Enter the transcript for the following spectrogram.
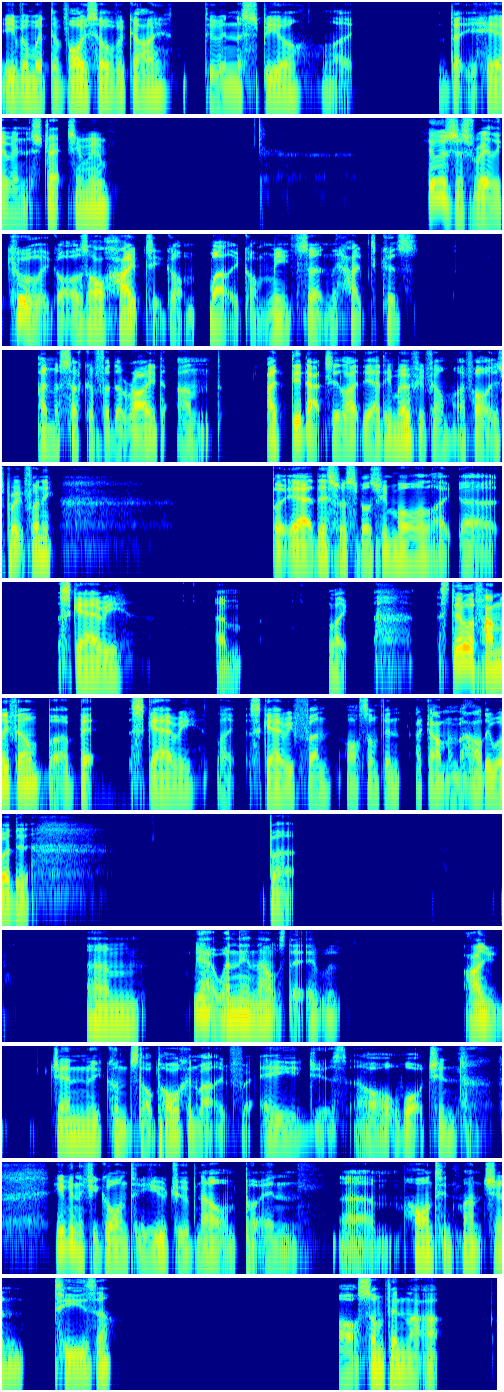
Even with the voiceover guy doing the spiel, like that you hear in the stretching room. It was just really cool. It got us all hyped. It got well, it got me certainly hyped because I'm a sucker for the ride, and I did actually like the Eddie Murphy film. I thought it was pretty funny. But yeah, this was supposed to be more like uh scary, um, like still a family film, but a bit scary, like scary fun or something. I can't remember how they worded it. But um yeah, when they announced it, it was I genuinely couldn't stop talking about it for ages or watching. Even if you go onto YouTube now and put in um, Haunted Mansion teaser or something like that,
